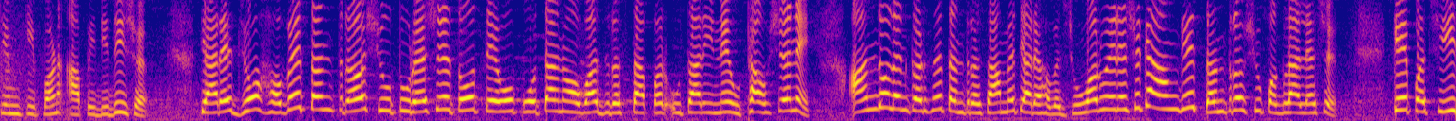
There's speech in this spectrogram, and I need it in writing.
ચીમકી પણ આપી દીધી છે. ત્યારે જો હવે તંત્ર સૂતું રહેશે તો તેઓ પોતાનો અવાજ રસ્તા પર ઉતારીને ઉઠાવશે ને આંદોલન કરશે તંત્ર સામે. ત્યારે હવે જોવાનું એ રહેશે કે આ અંગે તંત્ર શું પગલાં લે છે કે પછી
